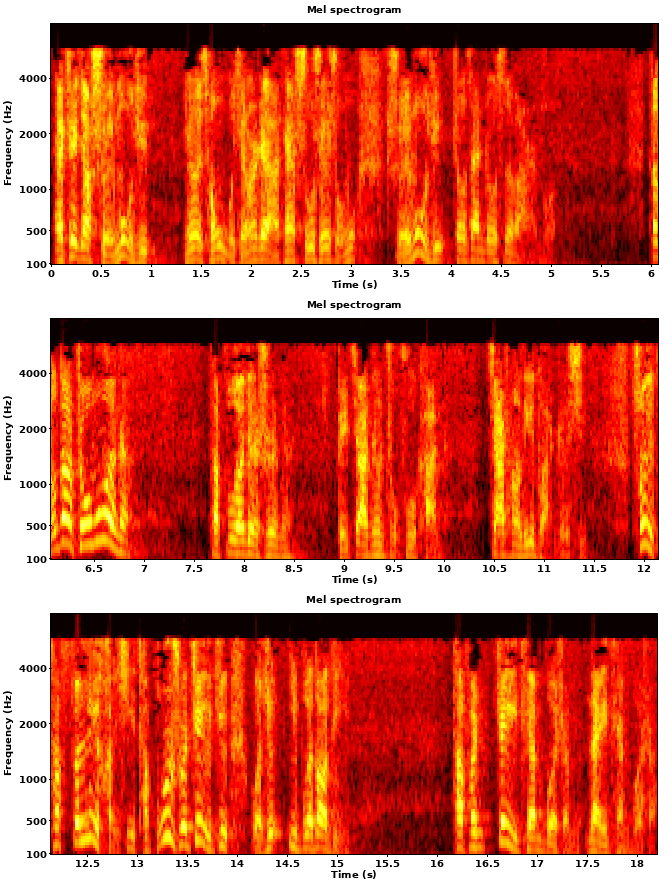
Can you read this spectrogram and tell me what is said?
哎，这叫水木剧，因为从五行这两天属水属木，水木剧周三、周四晚上播。等到周末呢，他播的是呢给家庭主妇看的家长里短这个戏，所以他分类很细，他不是说这个剧我就一播到底，他分这一天播什么，那一天播什么。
